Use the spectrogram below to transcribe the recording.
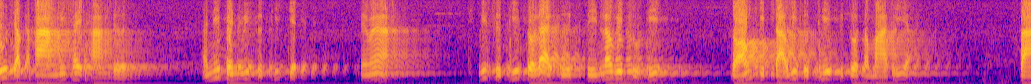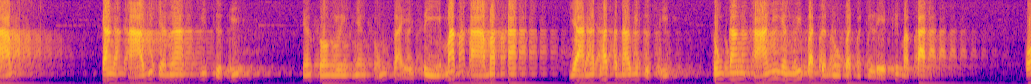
รู้จักทางไม่ใช่ทางเดิน อันนี้เป็นวิสุทธิเจ็ดใช่ไหมวิสุทธิตัวแรกคือศีลแล้ววิสุทธิสองจิตตาวิสุทธิคือตัวสมาธิสามกังขาวิจนะวิสุทธิ ยังสงยังสงสัยสี่มัคคามัคคะญาณทัศนวิสุทธิ ตรงกังขานี่ยังวิปัจญูปฏิกิเลสขึ้นมากั้นพอ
